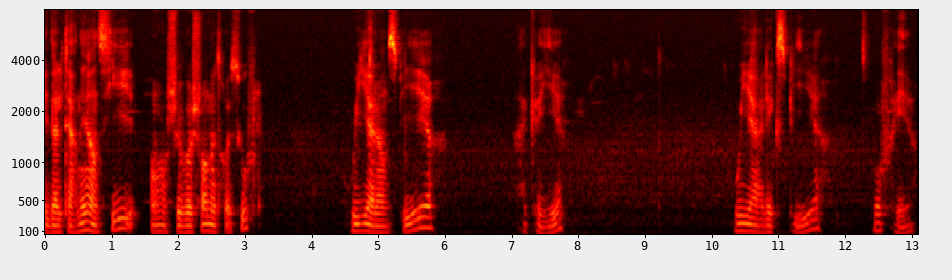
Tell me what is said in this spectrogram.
Et d'alterner ainsi en chevauchant notre souffle. Oui à l'inspire, accueillir. Oui à l'expire, offrir.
